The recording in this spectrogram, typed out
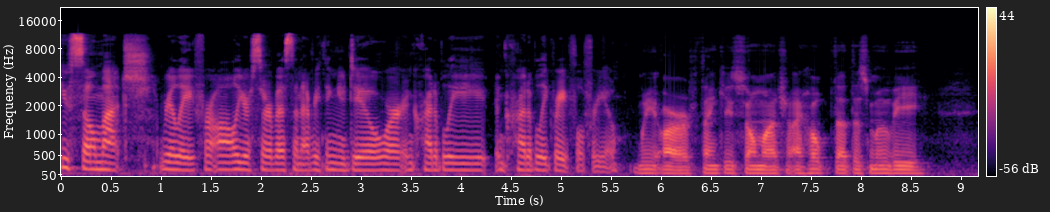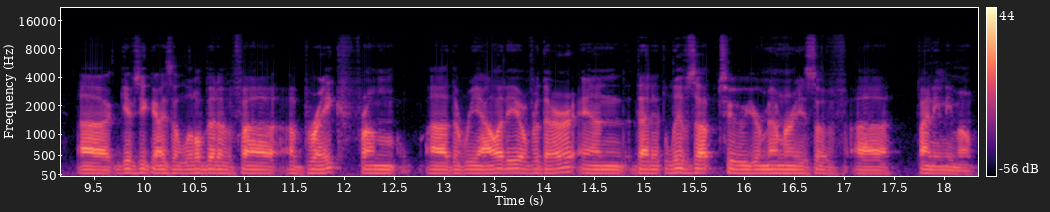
you so much, really, for all your service and everything you do. We're incredibly, incredibly grateful for you. We are. Thank you so much. I hope that this movie uh, gives you guys a little bit of uh, a break from uh, the reality over there and that it lives up to your memories of uh, Finding Nemo.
